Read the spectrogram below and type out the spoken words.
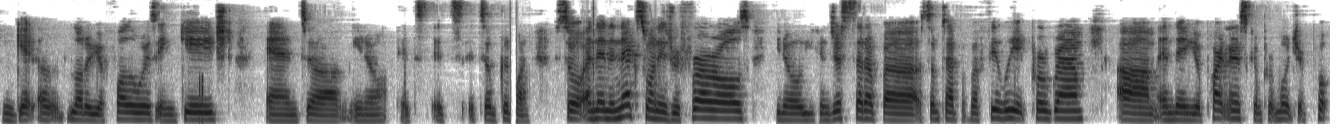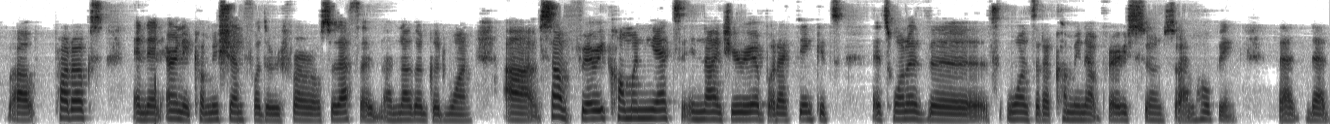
Can get a lot of your followers engaged and um, you know it's it's it's a good one. So and then the next one is referrals. You know you can just set up a, some type of affiliate program um, and then your partners can promote your uh, products and then earn a commission for the referral. So that's a, another good one. Uh, not very common yet in nigeria but i think it's it's one of the ones that are coming up very soon. So i'm hoping that that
